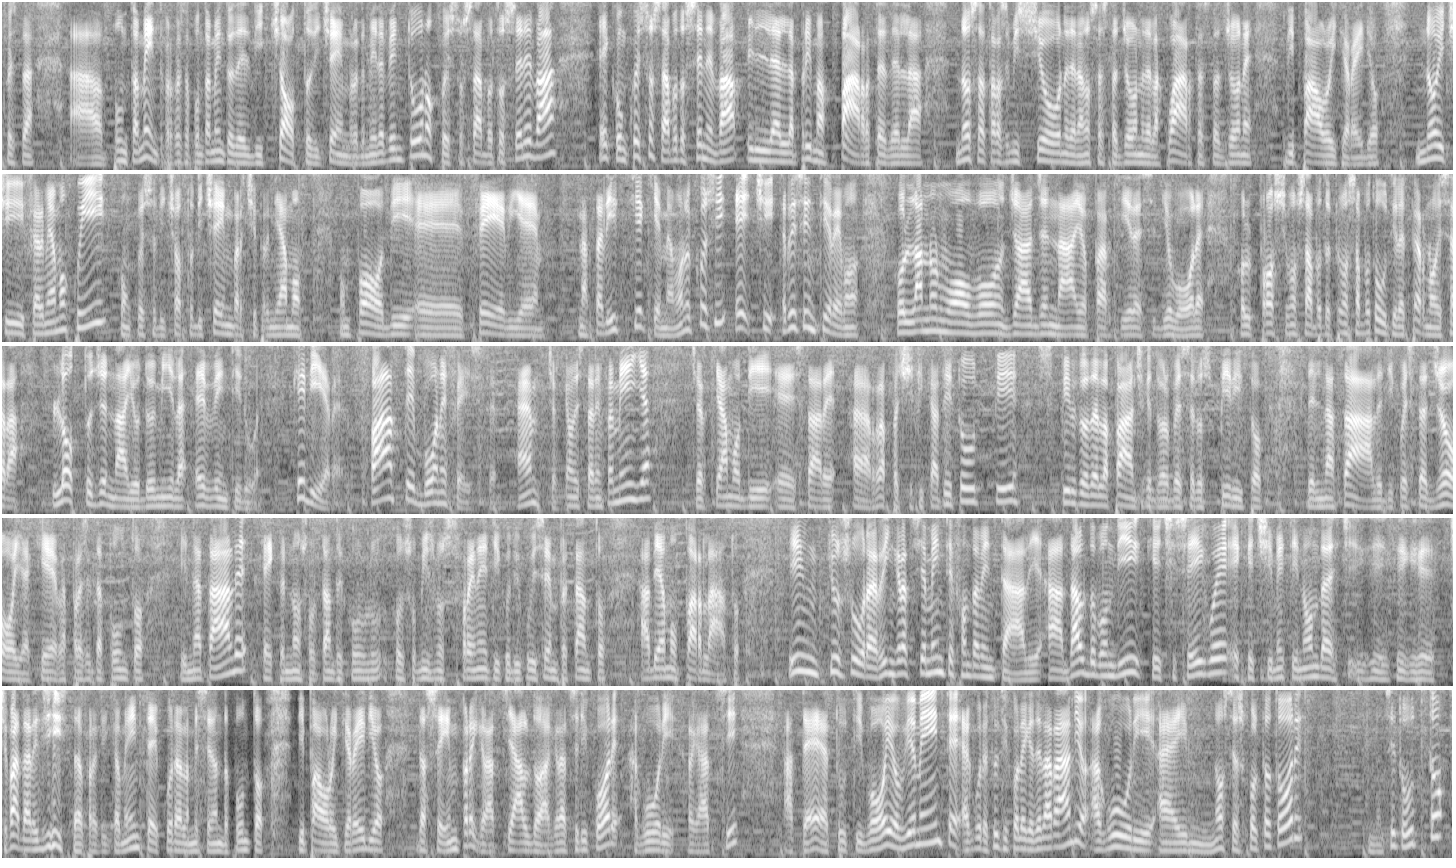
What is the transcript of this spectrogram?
appuntamento, per questo appuntamento del 18 dicembre 2021. Questo sabato se ne va e con questo sabato se ne va il, la prima parte della nostra trasmissione, della nostra stagione, della quarta stagione di Power Radio. Noi ci fermiamo qui con questo 18 dicembre, ci prendiamo un po' di... Eh, ferie natalizie, chiamiamole così, e ci risentiremo con l'anno nuovo già a gennaio a partire, se Dio vuole, col prossimo sabato. Il primo sabato utile per noi sarà l'8 gennaio 2022. Che dire, fate buone feste, eh? cerchiamo di stare in famiglia, cerchiamo di eh, stare eh, rappacificati tutti, spirito della pace che dovrebbe essere lo spirito del Natale, di questa gioia che rappresenta appunto il Natale e non soltanto il consumismo sfrenetico di cui sempre tanto abbiamo parlato. In chiusura, ringraziamenti fondamentali ad Aldo Bondi che ci segue e che ci mette in onda, ci, ci fa da regista praticamente, cura la messa in onda appunto di Power IT Radio da sempre. Grazie Aldo, grazie di cuore, auguri ragazzi a te e a tutti voi ovviamente, auguri a tutti i colleghi della radio, auguri ai nostri ascoltatori innanzitutto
